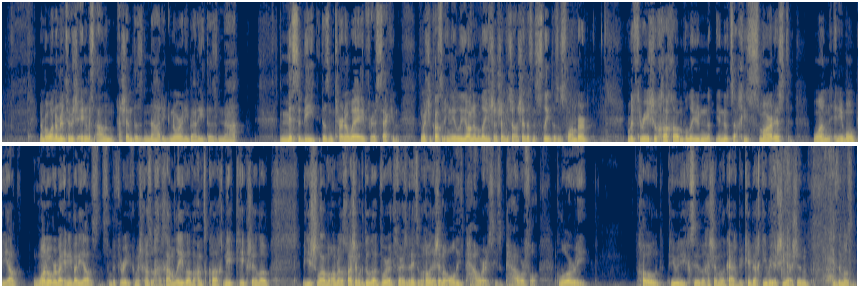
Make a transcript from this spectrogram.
Number one. Number two, Alam. Hashem does not ignore anybody, does not miss a beat, doesn't turn away for a second. Hashem doesn't sleep, doesn't slumber. Number three, Shuchacham He's smartest one, and he won't be out won over by anybody else. That's number three. All these powers. He's powerful. Glory, Hod, beauty, Ksiv, Hashem Alakach, Bekibach, Gibor, Yashia, Hashem is the most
